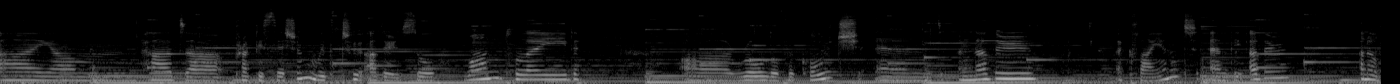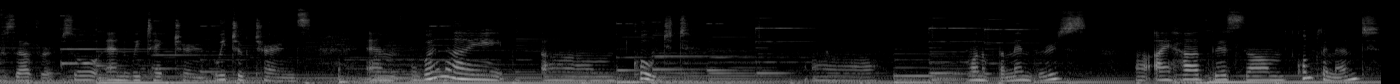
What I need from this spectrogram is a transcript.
I um, had a practice session with two others. So one played uh, role of a coach and another a client and the other an observer. So and we take turn we took turns. And when i um, coached uh, one of the members uh, i had this um, compliment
